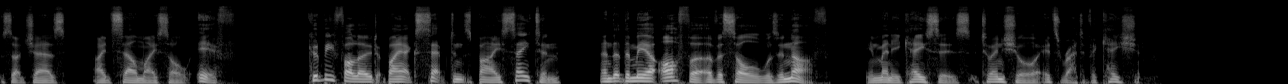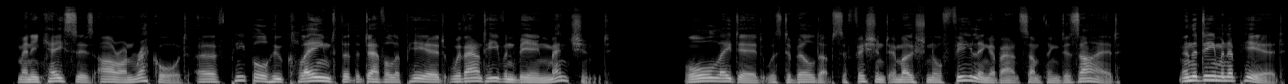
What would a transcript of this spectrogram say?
such as, I'd sell my soul if, could be followed by acceptance by Satan, and that the mere offer of a soul was enough, in many cases, to ensure its ratification. Many cases are on record of people who claimed that the devil appeared without even being mentioned. All they did was to build up sufficient emotional feeling about something desired, and the demon appeared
